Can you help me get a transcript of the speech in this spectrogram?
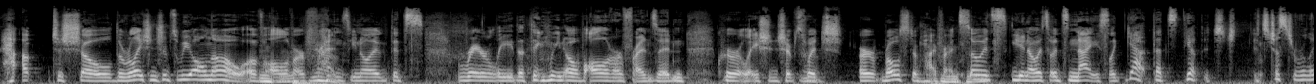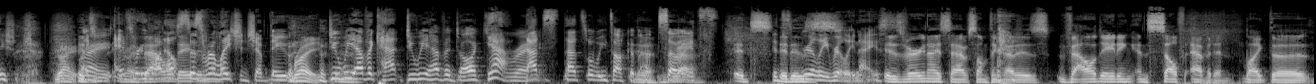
ha- to show the relationships we all know of all of mm-hmm. our friends. You know, like, that's rarely the thing we know of all of our friends in queer relationships, which are most of my friends. So mm-hmm. it's you know, so it's nice. Like, yeah, that's yeah, it's it's just a relationship. Right. Like Right. everyone else's relationship. They Right. Do we have a cat? Do we have a dog? Yeah, Right. that's that's what we talk about. So Yeah. it's it's it's it is- really really nice. It is very nice to have something that is validating and self-evident. Like the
